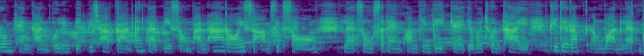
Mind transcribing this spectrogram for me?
ร่วมแข่งขันโอลิมปิกวิชาการตั้งแต่ปี 2532 และทรงแสดงความยินดีแก่เยาวชนไทยที่ได้รับรางวัลและใบ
